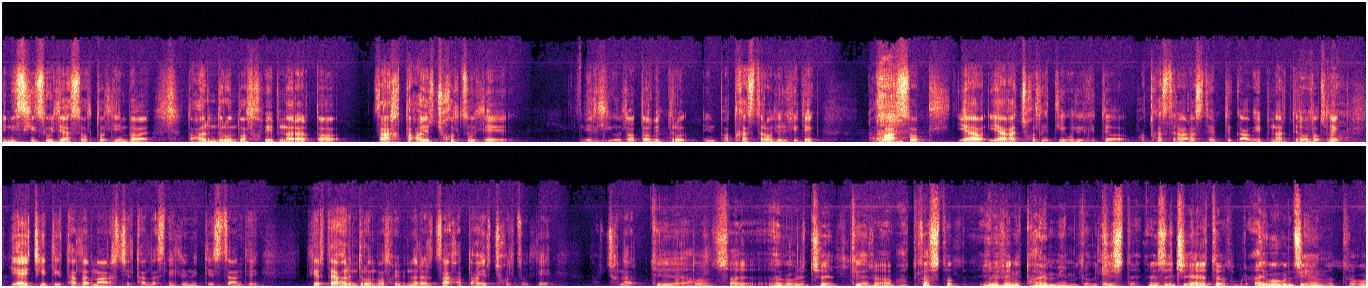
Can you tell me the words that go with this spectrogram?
энэ хэсгийн сүүлийн асуулт бол юм байгаа. Одоо 24-нд болох вебинараар одоо заахта хоёр чухал зүйлээ нэрлэгийг бол одоо бид нар энэ подкастаар бол ерөөхдөө яг тухайн асуудал яагаад чухал гэдгийг бол ерөөхдөө подкастаар гаргаж тавьдаг. А вебинар дээр бол яг яаж гэдэг талаар нь аргачлал талаас нь илүү мэдээс заан тий. Тэгэхээр та 24-нд болох вебинараар заах одоо хоёр чухал зүйлээ очихноор тий яг сая өөрөөр тэгэхээр подкаст бол ерөнхийн нэг тойм юм л өгч штэ. Тэрээс чи яриад бол айгүй гүнзгий юмнууд руу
